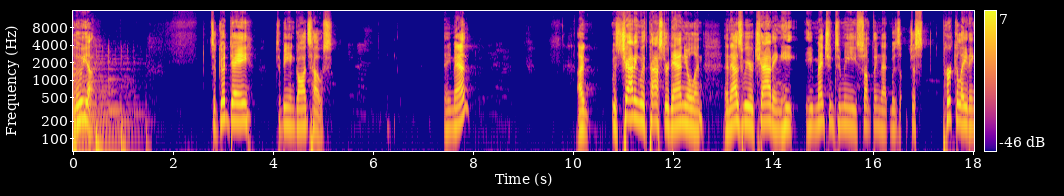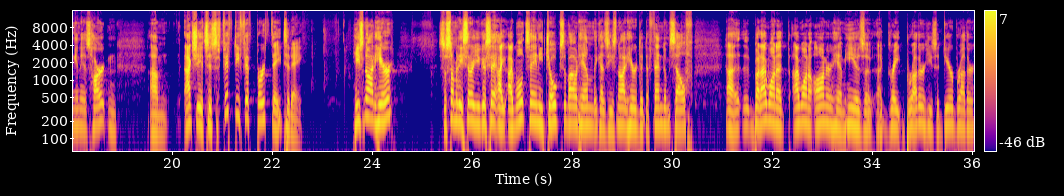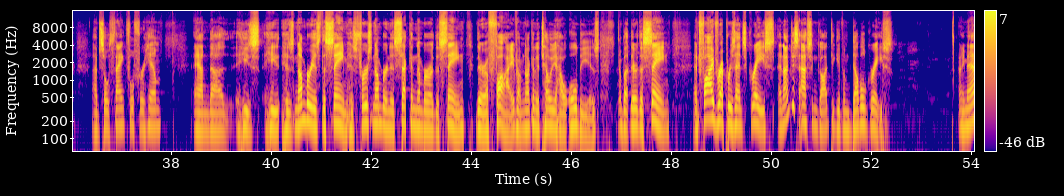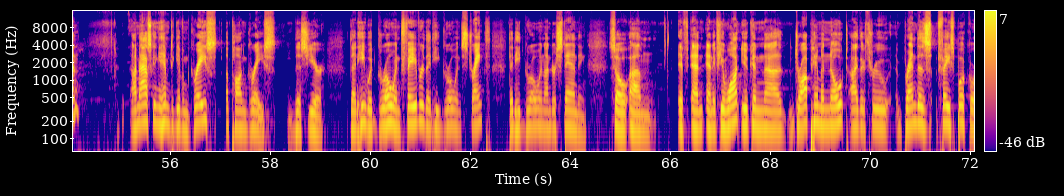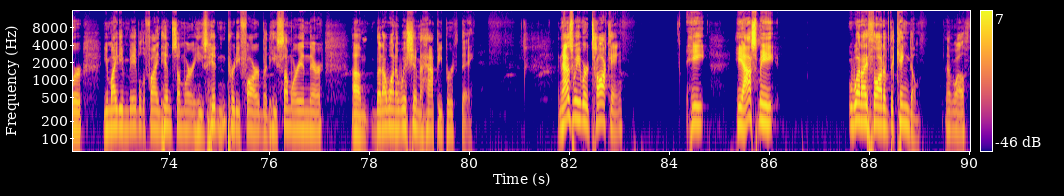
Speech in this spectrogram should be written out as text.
Hallelujah. It's a good day to be in God's house. Amen. I was chatting with Pastor Daniel, and, and as we were chatting, he, he mentioned to me something that was just percolating in his heart. And um, actually, it's his 55th birthday today. He's not here. So somebody said, Are you going to say, I, I won't say any jokes about him because he's not here to defend himself. Uh, but I want to I want to honor him. He is a, a, great brother. He's a dear brother. I'm so thankful for him. And uh, he's he his number is the same. His first number and his second number are the same. They're a five. I'm not going to tell you how old he is, but they're the same. And five represents grace. And I'm just asking God to give him double grace. Amen. I'm asking him to give him grace upon grace this year, that he would grow in favor, that he'd grow in strength, that he'd grow in understanding. So, um, if and and if you want, you can uh, drop him a note either through Brenda's Facebook or you might even be able to find him somewhere. He's hidden pretty far, but he's somewhere in there. Um, but I want to wish him a happy birthday. And as we were talking, he he asked me what I thought of the kingdom. And well,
